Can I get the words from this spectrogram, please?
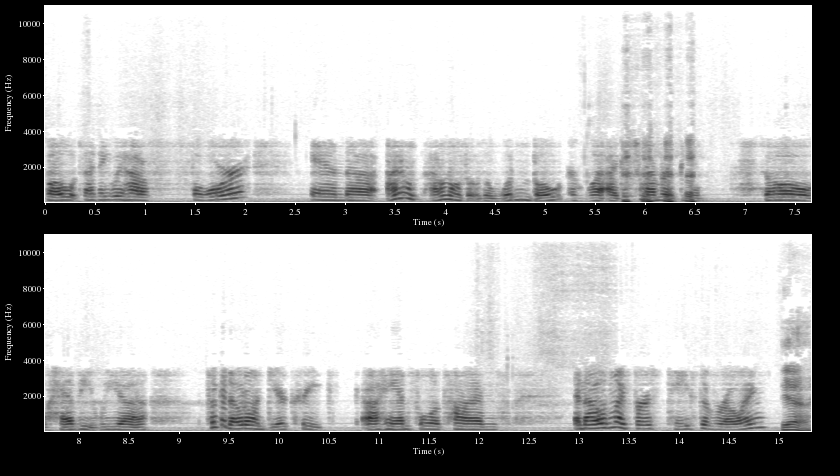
boats. I think we had a four, and uh, I don't I don't know if it was a wooden boat or what. I just remember it being so heavy. We uh, took it out on Deer Creek a handful of times, and that was my first taste of rowing. Yeah,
